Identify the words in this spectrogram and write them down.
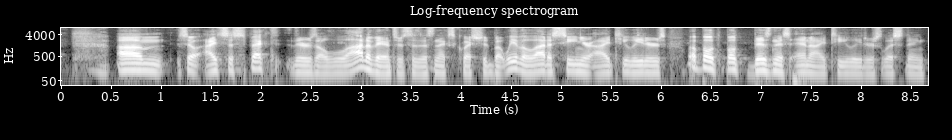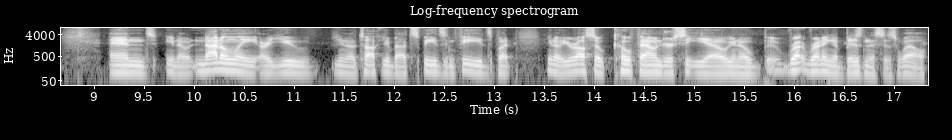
um, so I suspect there's a lot of answers to this next question, but we have a lot of senior IT leaders, well, both both business and IT leaders listening, and you know, not only are you you know talking about speeds and feeds, but you know you're also co-founder, CEO, you know, r- running a business as well.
